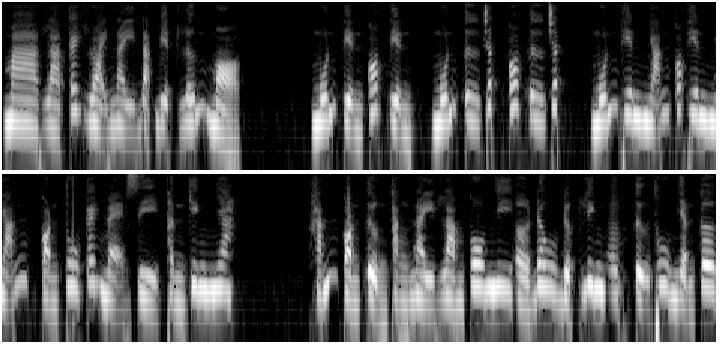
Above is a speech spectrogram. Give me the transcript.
Mà là cách loại này đặc biệt lớn mỏ. Muốn tiền có tiền, muốn tư chất có tư chất, muốn thiên nhãn có thiên nhãn, còn tu cách mẹ gì thần kinh nha. Hắn còn tưởng thằng này làm cô nhi ở đâu được linh ớt tự thu nhận cơ.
